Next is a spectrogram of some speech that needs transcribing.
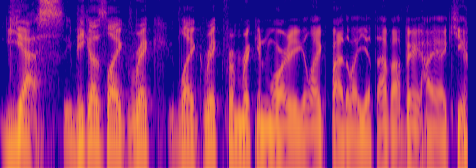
yes because like rick like rick from rick and morty like by the way you have to have a very high iq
